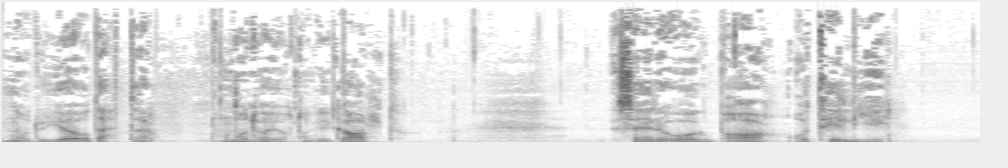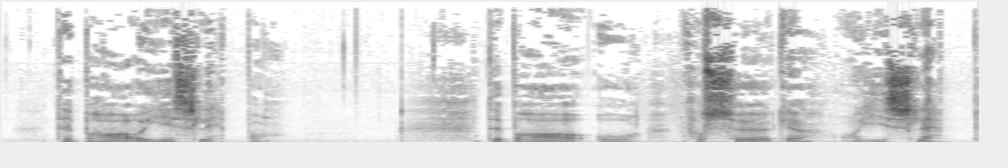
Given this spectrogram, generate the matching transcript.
når du gjør dette, når du har gjort noe galt, så er det òg bra å tilgi. Det er bra å gi slipp på. Det er bra å forsøke å gi slipp,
